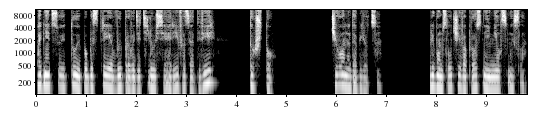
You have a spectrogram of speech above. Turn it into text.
поднять суету и побыстрее выпроводить Люси и Арифа за дверь, то что? Чего она добьется? В любом случае вопрос не имел смысла.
